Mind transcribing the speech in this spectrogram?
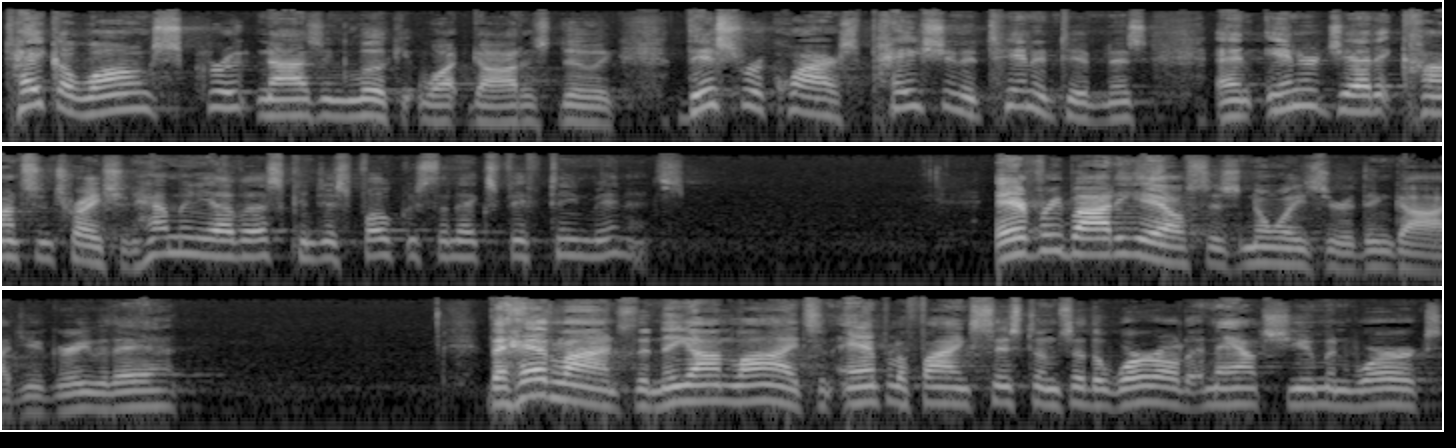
Take a long, scrutinizing look at what God is doing. This requires patient attentiveness and energetic concentration. How many of us can just focus the next 15 minutes? Everybody else is noisier than God. You agree with that? The headlines, the neon lights, and amplifying systems of the world announce human works.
